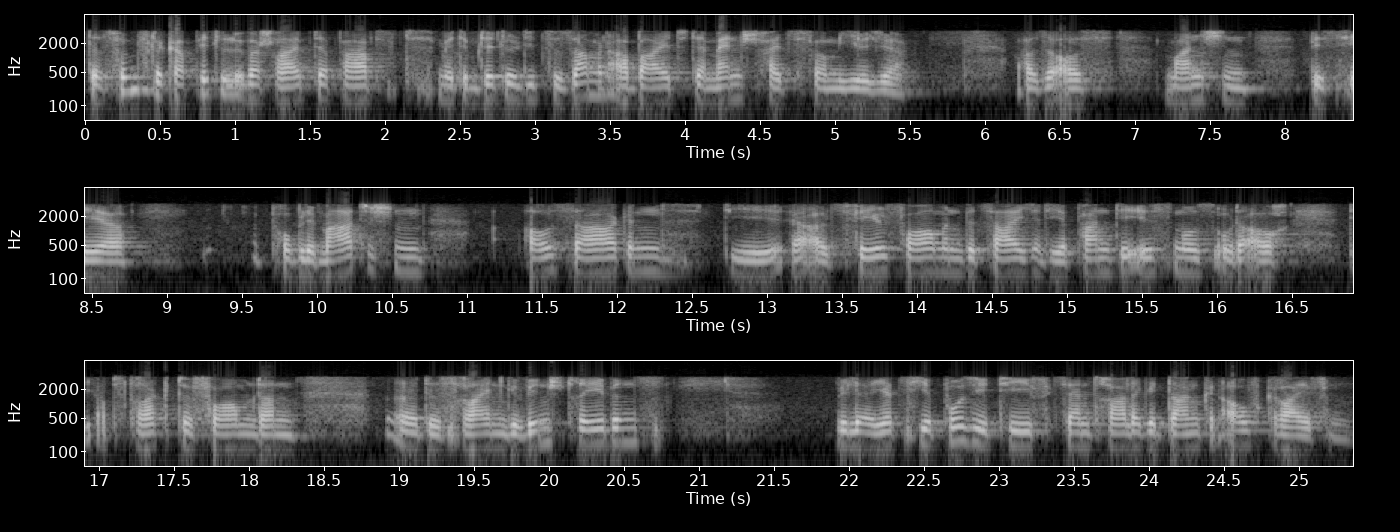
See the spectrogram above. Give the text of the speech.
Das fünfte Kapitel überschreibt der Papst mit dem Titel Die Zusammenarbeit der Menschheitsfamilie. Also aus manchen bisher problematischen Aussagen, die er als Fehlformen bezeichnet, hier Pantheismus oder auch die abstrakte Form dann äh, des reinen Gewinnstrebens, will er jetzt hier positiv zentrale Gedanken aufgreifen.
